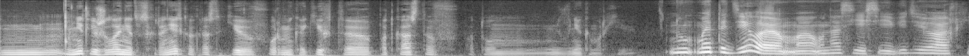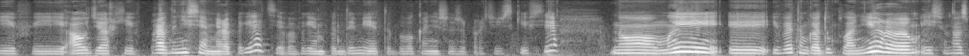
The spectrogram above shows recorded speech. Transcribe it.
нет ли желания это сохранять как раз-таки в форме каких-то подкастов потом в неком архиве? Ну, мы это делаем. А, у нас есть и видеоархив, и аудиоархив. Правда, не все мероприятия во время пандемии, это было, конечно же, практически все. Но мы и, и в этом году планируем, если у нас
